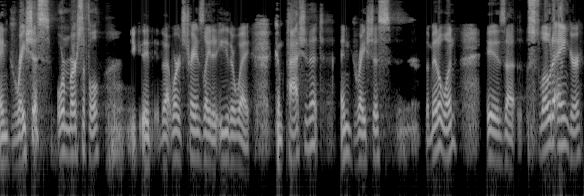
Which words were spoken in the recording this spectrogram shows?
And gracious or merciful. You, it, that word's translated either way. Compassionate and gracious. The middle one is uh, slow to anger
